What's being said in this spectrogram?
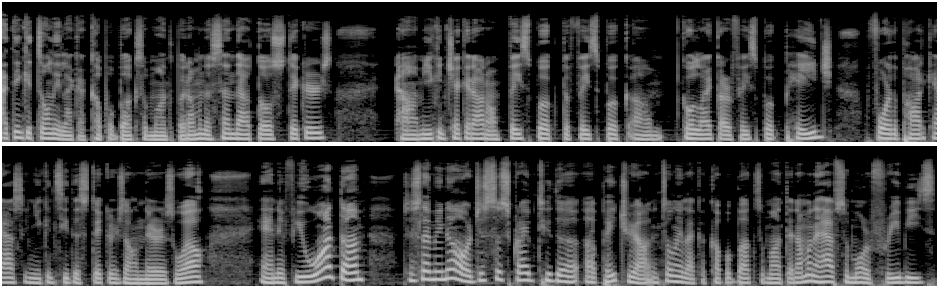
I think it's only like a couple bucks a month, but I'm gonna send out those stickers. Um, you can check it out on Facebook. The Facebook, um, go like our Facebook page for the podcast, and you can see the stickers on there as well. And if you want them, just let me know, or just subscribe to the uh, Patreon. It's only like a couple bucks a month, and I'm gonna have some more freebies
